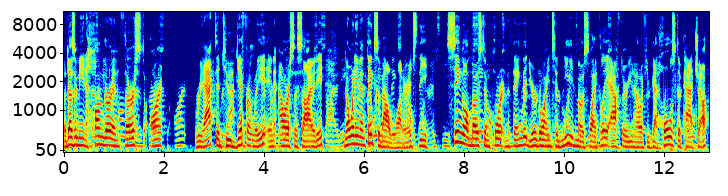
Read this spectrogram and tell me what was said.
That doesn't mean hunger and thirst aren't reacted to differently in our society. No one even thinks about water. It's the single most important thing that you're going to need most likely after, you know, if you've got holes to patch up.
